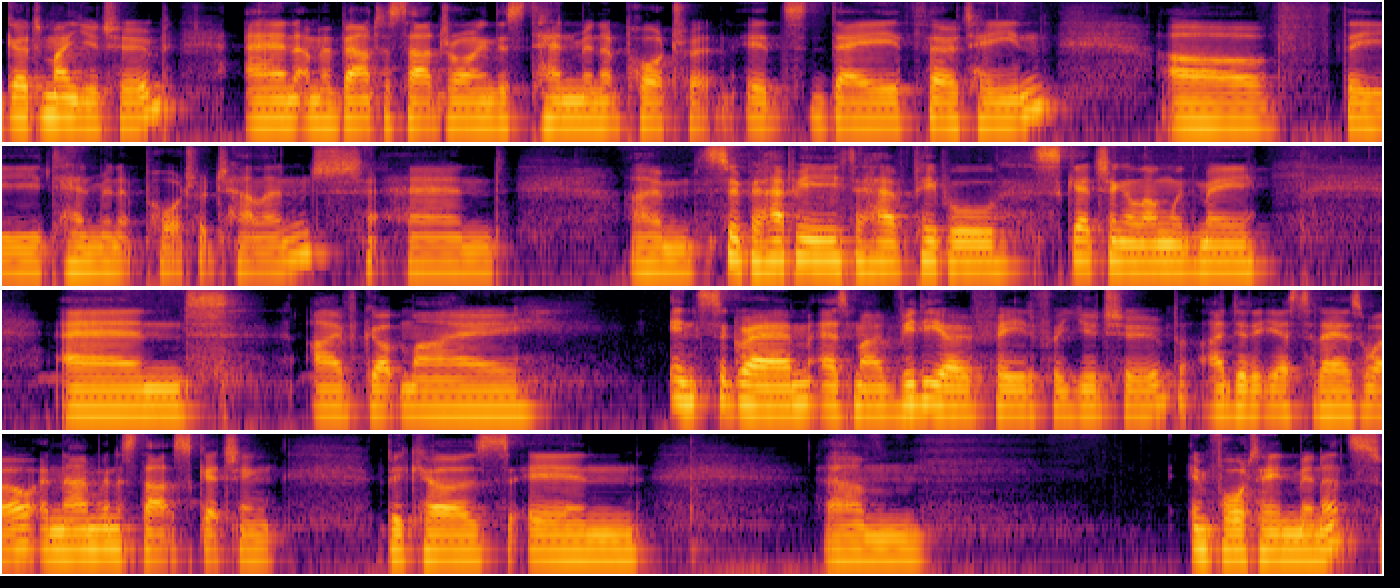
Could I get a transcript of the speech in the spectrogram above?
go to my YouTube and I'm about to start drawing this 10 minute portrait. It's day 13 of the 10 minute portrait challenge, and I'm super happy to have people sketching along with me. And I've got my Instagram as my video feed for YouTube. I did it yesterday as well, and now I'm going to start sketching because in um, in 14 minutes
